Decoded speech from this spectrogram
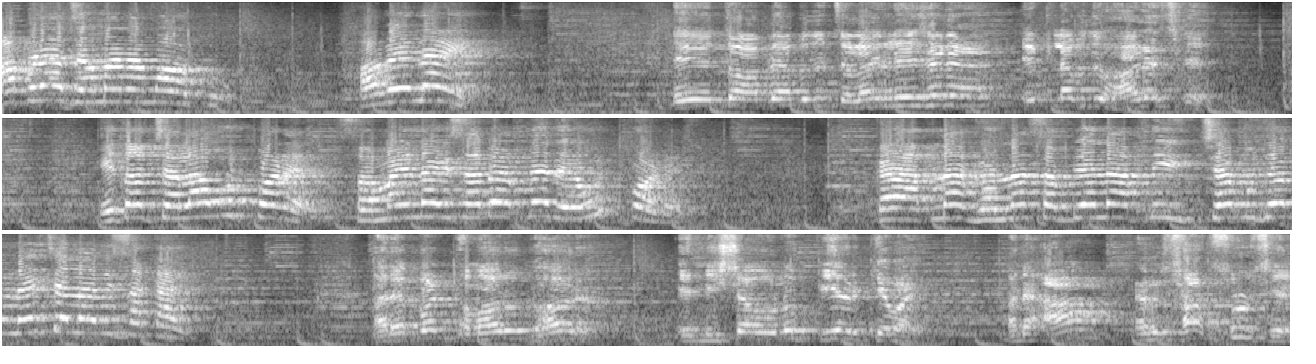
આપણા જમાનામાં હતું. હવે નહીં. એ તો આપણે આ બધું ચલાવી લઈએ છે ને એટલા બધું હાલે છે. એ તો ચલાવવું જ પડે. સમયના હિસાબે આપણે રહેવું જ પડે. કે આપણા ઘરના સભ્યને આપણી ઈચ્છા મુજબ નહીં ચલાવી શકાય. અરે પણ તમારું ઘર એ નિશાઓનું પિયર કહેવાય. અને આ એનું સાસુ છે.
